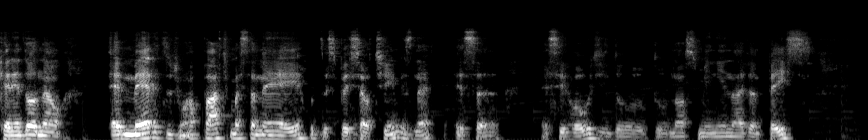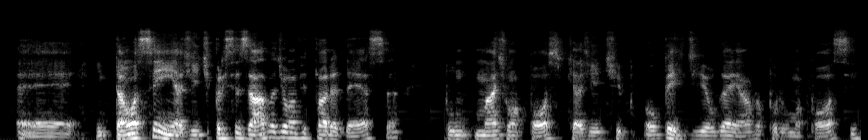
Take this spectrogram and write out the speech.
querendo ou não, é mérito de uma parte, mas também é erro do Special Teams, né? Essa, esse hold do, do nosso menino Ivan Pace. É, então, assim, a gente precisava de uma vitória dessa por mais de uma posse, porque a gente ou perdia ou ganhava por uma posse.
